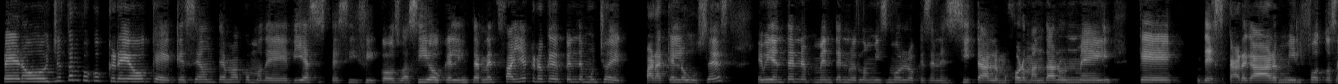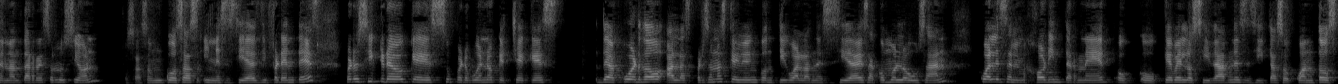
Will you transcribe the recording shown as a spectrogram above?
Pero yo tampoco creo que, que, sea un tema como de días específicos o así, o que el Internet falla. Creo que depende mucho de para qué lo uses. Evidentemente no es lo mismo lo que se necesita, a lo mejor mandar un mail que descargar mil fotos en alta resolución. O sea, son cosas y necesidades diferentes, pero sí creo que es súper bueno que cheques de acuerdo a las personas que viven contigo, a las necesidades, a cómo lo usan, cuál es el mejor internet o, qué velocidad necesitas o cuántos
